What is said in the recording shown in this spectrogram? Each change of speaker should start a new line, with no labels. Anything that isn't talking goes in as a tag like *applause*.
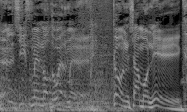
El chisme no duerme con Chamonix.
